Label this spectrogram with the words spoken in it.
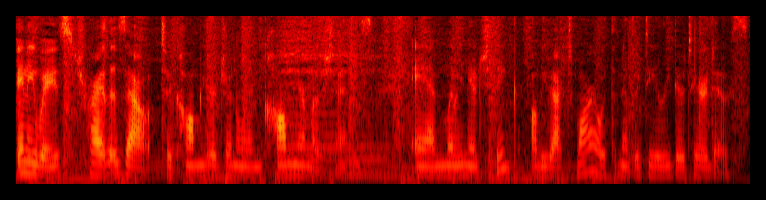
anyways, try those out to calm your adrenaline, calm your emotions, and let me know what you think. I'll be back tomorrow with another daily doTERRA dose.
